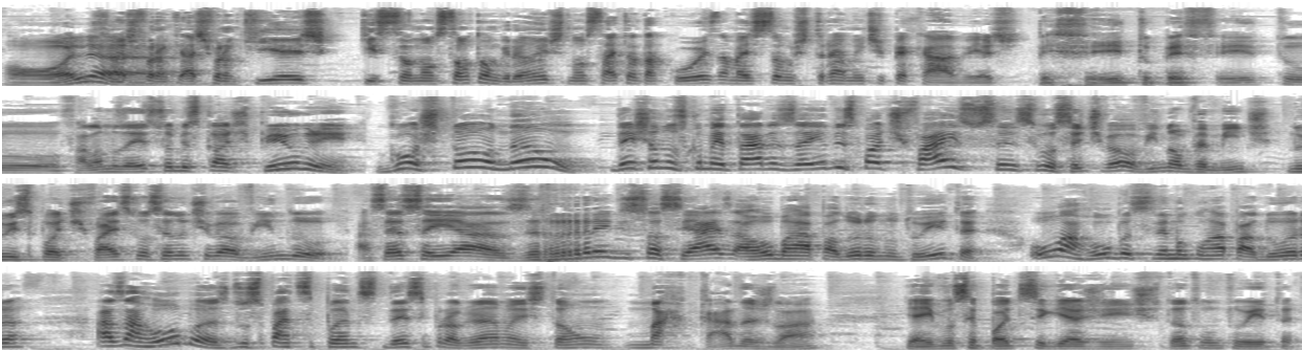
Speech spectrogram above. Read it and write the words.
Olha! São as, as franquias que são, não são tão grandes, não sai tanta coisa, mas são extremamente impecáveis. Perfeito, perfeito. Falamos aí sobre Scott Pilgrim. Gostou ou não? Deixa nos comentários aí do Spotify, se você, se você estiver ouvindo, obviamente, no Spotify. Se você não estiver ouvindo, acessa aí as redes sociais, arroba rapadura no Twitter ou arroba cinema com rapadura. As arrobas dos participantes desse programa estão marcadas lá. E aí você pode seguir a gente, tanto no Twitter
